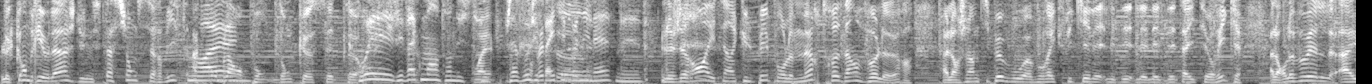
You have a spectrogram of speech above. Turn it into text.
le cambriolage d'une station-service à Ouais. Comblain-en-Pont. Donc euh, cette euh, Oui, j'ai vaguement entendu ce truc. Ouais. J'avoue, j'ai pas été euh, bon élève, mais. le gérant a été inculpé pour le meurtre d'un voleur. Alors je vais un petit peu vous, vous réexpliquer les, les- les- les détails théoriques. Alors le vol a eu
